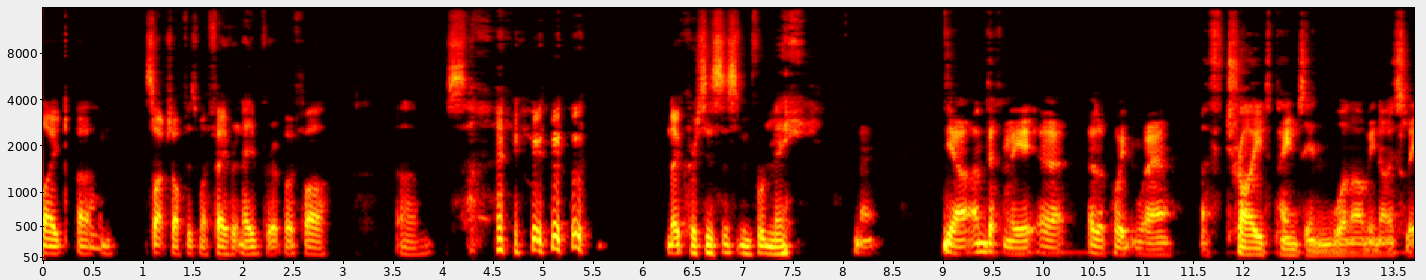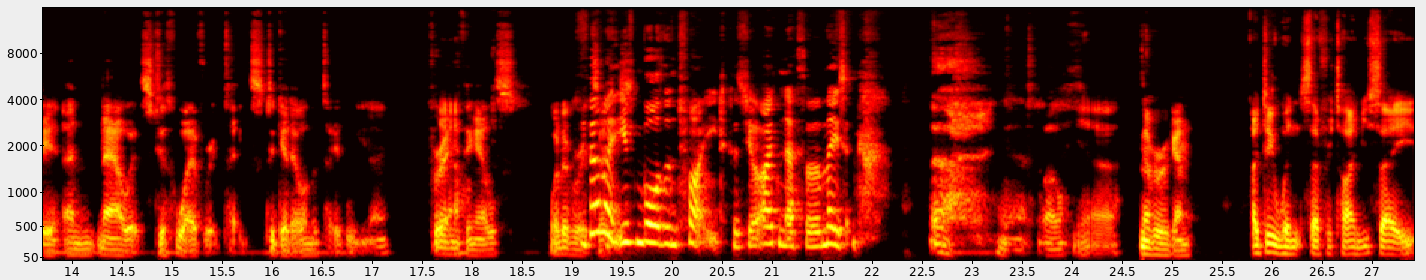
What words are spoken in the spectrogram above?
like um, slap chop is my favourite name for it by far. Um, so no criticism from me. No. Yeah, I'm definitely uh, at a point where I've tried painting one army nicely, and now it's just whatever it takes to get it on the table. You know, for Yeah. anything else, whatever I it feel takes. like you've more than tried because your Idoneth are amazing. Ah, yeah, well, Yeah, never again. I do wince every time you say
